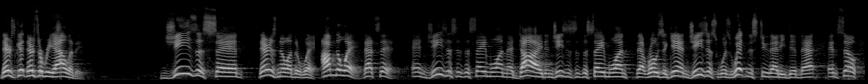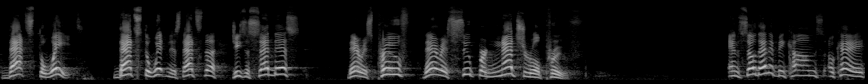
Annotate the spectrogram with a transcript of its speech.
there's, good, there's a reality. Jesus said, There is no other way. I'm the way. That's it. And Jesus is the same one that died, and Jesus is the same one that rose again. Jesus was witness to that he did that. And so that's the weight. That's the witness. That's the, Jesus said this. There is proof. There is supernatural proof. And so then it becomes okay,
